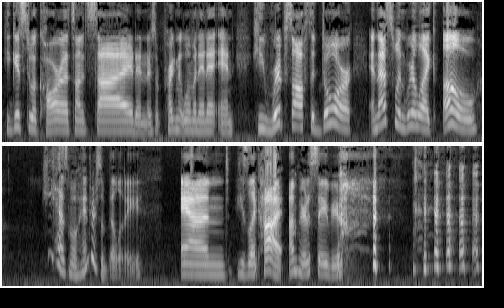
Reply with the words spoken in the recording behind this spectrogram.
he gets to a car that's on its side. And there's a pregnant woman in it. And he rips off the door. And that's when we're like, oh, he has Mohinder's ability. And he's like, Hi, I'm here to save you.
